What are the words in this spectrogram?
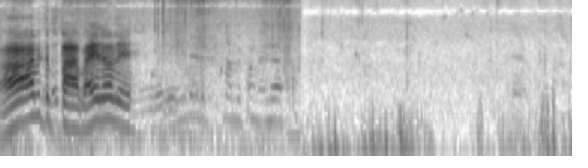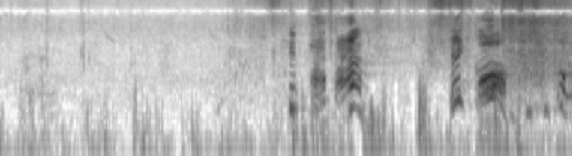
อ๋อมีแต่ป่าไปแล้วเลย ป่าป๋าเจ๊โก้โอ้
